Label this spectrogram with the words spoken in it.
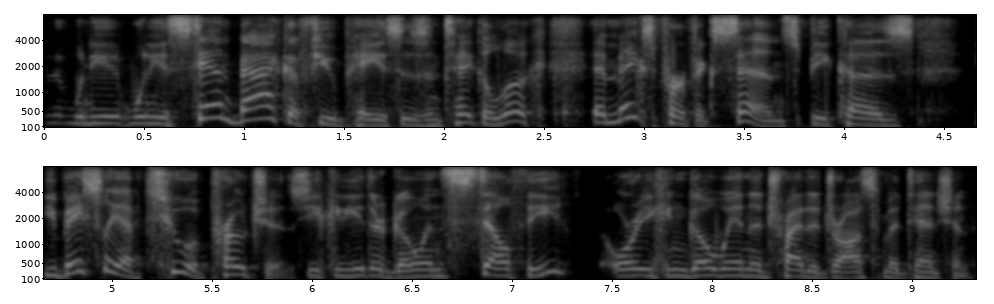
when you when you stand back a few paces and take a look, it makes perfect sense because you basically have two approaches. You can either go in stealthy or you can go in and try to draw some attention.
